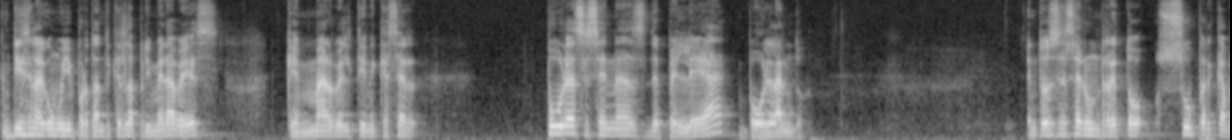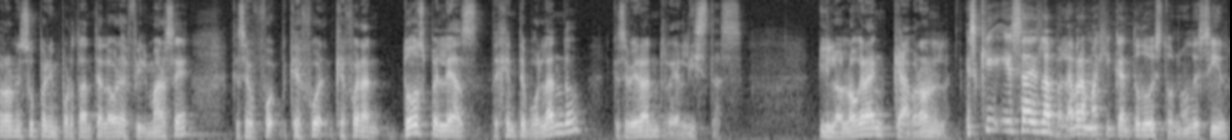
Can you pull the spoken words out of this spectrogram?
dicen algo muy importante, que es la primera vez que Marvel tiene que hacer puras escenas de pelea volando. Entonces ese era un reto súper cabrón y súper importante a la hora de filmarse, que, se fue, que, fue- que fueran dos peleas de gente volando que se vieran realistas. Y lo logran cabrón. Es que esa es la palabra mágica en todo esto, ¿no? Decir,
